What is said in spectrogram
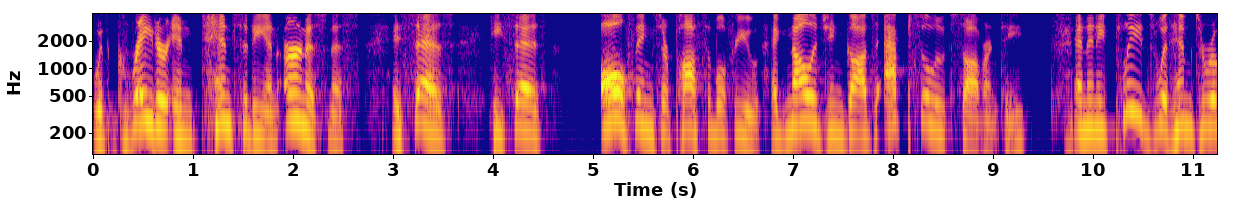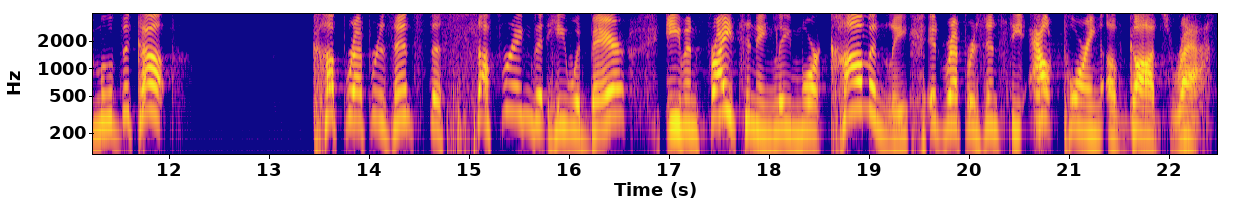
with greater intensity and earnestness, it says, he says, all things are possible for you, acknowledging God's absolute sovereignty. And then he pleads with him to remove the cup. Cup represents the suffering that he would bear. Even frighteningly, more commonly, it represents the outpouring of God's wrath,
